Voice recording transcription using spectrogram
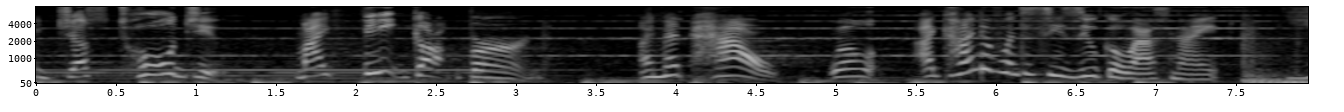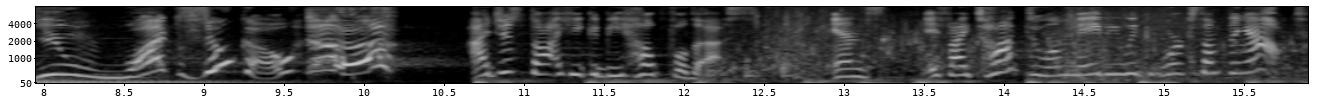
I just told you. My feet got burned. I meant how? Well, I kind of went to see Zuko last night. You what? Zuko? Uh-huh. I just thought he could be helpful to us. And if I talked to him, maybe we could work something out.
